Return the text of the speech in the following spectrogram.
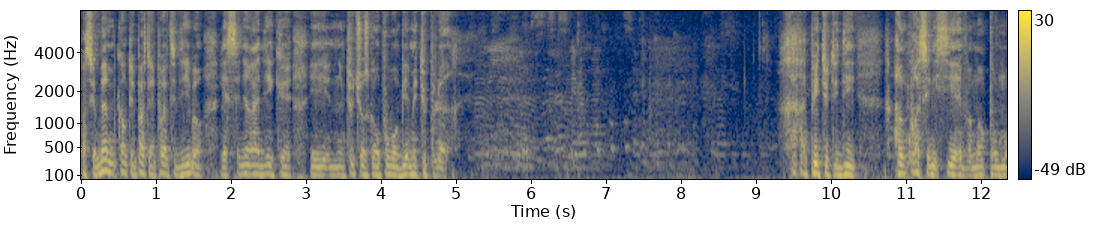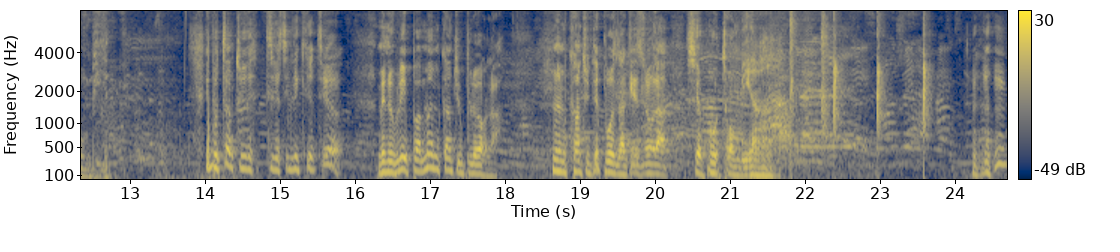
Parce que même quand tu passes une épreuve, tu dis, bon, le Seigneur a dit que toutes choses qu'on pour bien, mais tu pleures. Et puis tu te dis, en quoi celui-ci est vraiment pour mon bien? Et pourtant, tu, tu restes l'écriture. Mais n'oublie pas, même quand tu pleures là, même quand tu te poses la question là, c'est pour ton bien.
